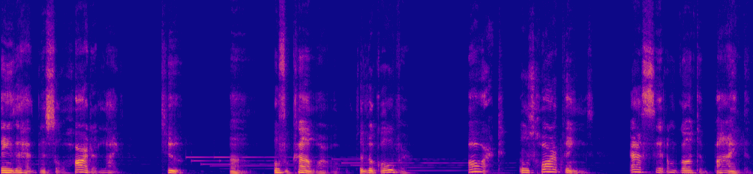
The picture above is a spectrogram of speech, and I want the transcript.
things that have been so hard in life to um, overcome or to look over. Hard, those hard things. God said, I'm going to bind them.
